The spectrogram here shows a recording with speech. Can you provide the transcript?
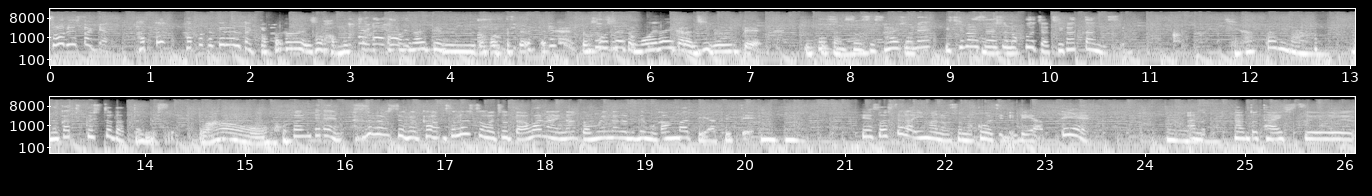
そうでしたっけ？葉っぱ葉っぱかけられたっけ？葉っぱかけそう、めっちゃ葉っぱかけられてると思って。でもそうしないと燃えないから自分って言ってたな。そうそうそう最初ね一番最初のコーチは違ったんですよ違ったんだ。ムカつく人だったんですよわお。それでその人がかその人はちょっと合わないなと思いながらでも頑張ってやっててでそしたら今のそのコーチに出会ってあのちゃんと体質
